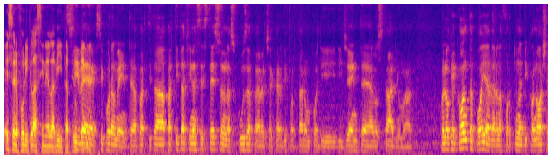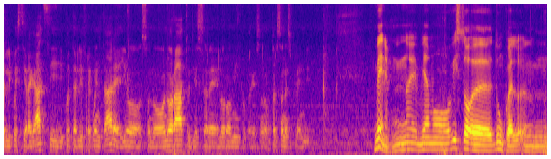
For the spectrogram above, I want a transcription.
essere fuori classi nella vita. Sì, beh, sicuramente, la partita, la partita, fine a se stesso è una scusa per cercare di portare un po' di, di, gente allo stadio, ma quello che conta poi è avere la fortuna di conoscerli questi ragazzi, di poterli frequentare, io sono onorato di essere loro amico perché sono persone splendide. Bene, noi abbiamo visto, eh, dunque, mm,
